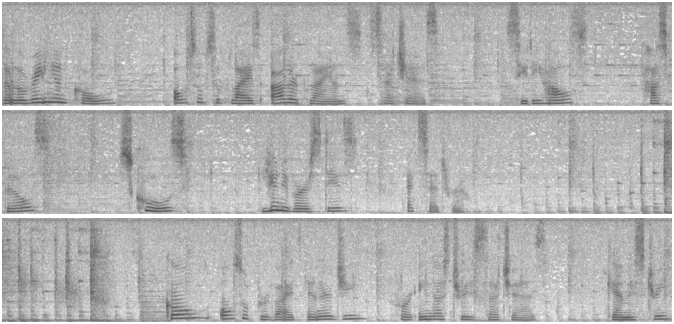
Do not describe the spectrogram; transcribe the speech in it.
The Lorrainian coal also supplies other clients such as city halls, hospitals, schools, universities, etc. Coal also provides energy for industries such as chemistry,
